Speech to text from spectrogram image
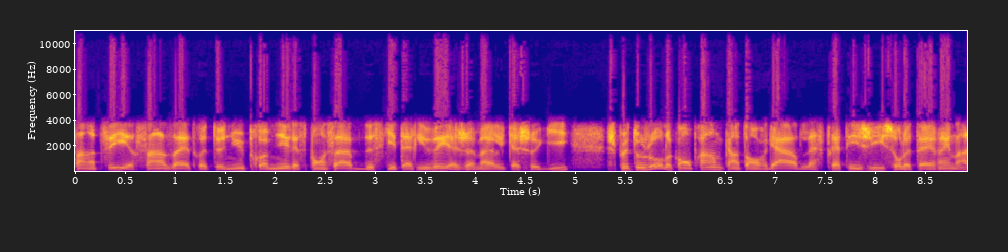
s'en tire sans être tenu premier responsable de ce qui est arrivé à Jamal Khashoggi, je peux toujours le comprendre quand on regarde la stratégie sur le terrain dans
